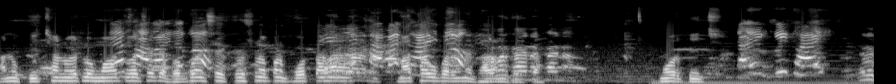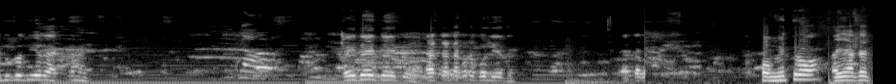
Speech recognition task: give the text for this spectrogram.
આનું પીછાનું એટલું મહત્વ છે કે ભગવાન શ્રી કૃષ્ણ પણ પોતાના માથા ઉપર એને ધારણ કરતા. મોર પીછ એને દૂર દીયે રાખ এই তো এই তো এই তো একটা একটা করে গলিয়ে দে તો મિત્રો અહીંયા કંઈક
